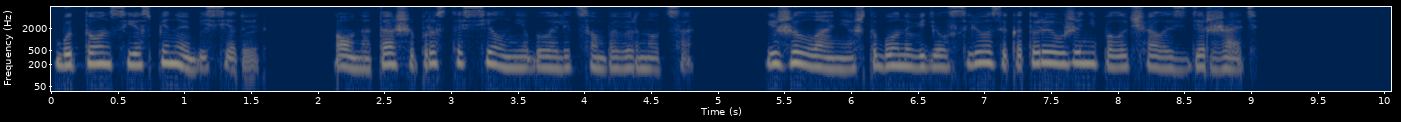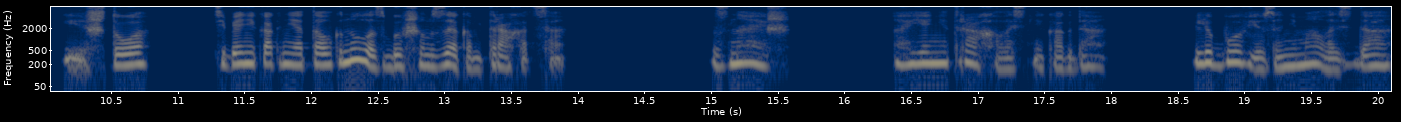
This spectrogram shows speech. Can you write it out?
будто он с ее спиной беседует, а у Наташи просто сил не было лицом повернуться, и желание, чтобы он увидел слезы, которые уже не получалось сдержать. «И что? Тебя никак не оттолкнуло с бывшим зэком трахаться?» «Знаешь, а я не трахалась никогда. Любовью занималась, да.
